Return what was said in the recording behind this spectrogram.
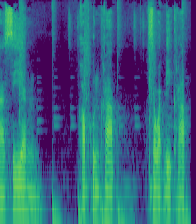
อาเซียน ขอบคุณครับ สวัสดีครับ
